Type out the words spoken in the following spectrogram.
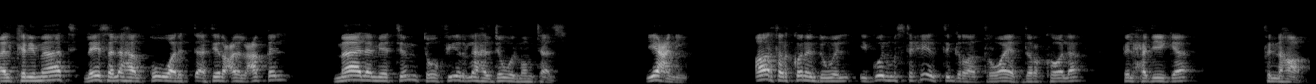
الكلمات ليس لها القوة للتأثير على العقل ما لم يتم توفير لها الجو الممتاز. يعني آرثر كونان دويل يقول مستحيل تقرأ رواية دراكولا في الحديقة في النهار،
